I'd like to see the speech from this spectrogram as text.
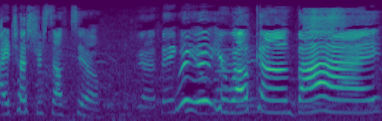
I trust yourself too. Yeah, thank Woo, you. You're Bye. welcome. Bye.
